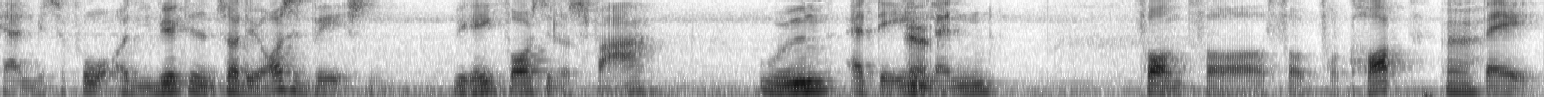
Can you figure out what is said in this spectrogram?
er en metafor, og i virkeligheden så er det også et væsen. Vi kan ikke forestille os far, uden at det er en ja. eller anden form for, for, for krop ja. bag.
